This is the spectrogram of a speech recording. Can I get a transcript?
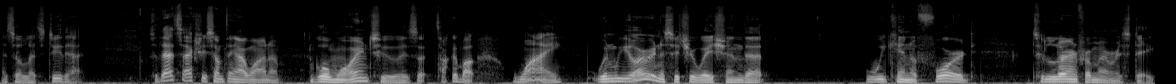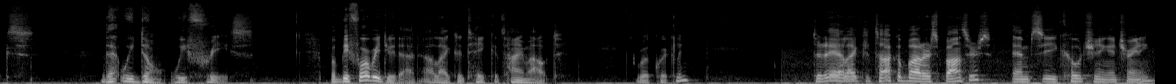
and so let's do that. So that's actually something i want to go more into is uh, talk about why when we are in a situation that we can afford to learn from our mistakes that we don't we freeze but before we do that, I'd like to take a time out real quickly. Today, I'd like to talk about our sponsors, MC Coaching and Training.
